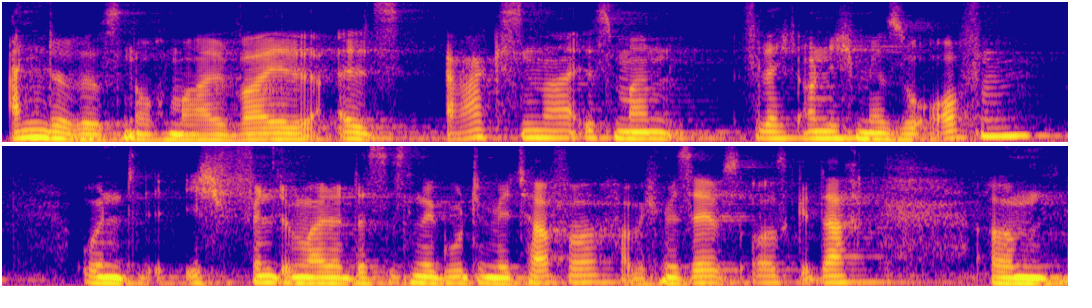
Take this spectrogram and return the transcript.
anderes nochmal, weil als Erwachsener ist man vielleicht auch nicht mehr so offen und ich finde immer, das ist eine gute Metapher, habe ich mir selbst ausgedacht, ähm,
